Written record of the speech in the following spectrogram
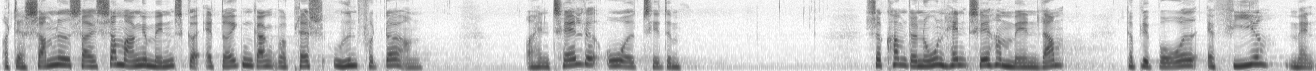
Og der samlede sig så mange mennesker, at der ikke engang var plads uden for døren. Og han talte ordet til dem. Så kom der nogen hen til ham med en lam, der blev båret af fire mand.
